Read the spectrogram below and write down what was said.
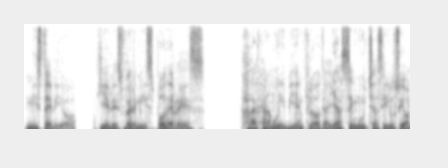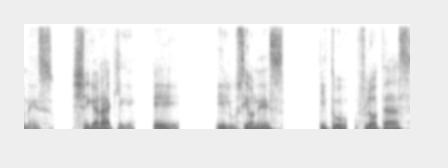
Misterio. ¿Quieres ver mis poderes? Jaja muy bien flota y hace muchas ilusiones. Shigaraki. Eh. Ilusiones. ¿Y tú, flotas?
